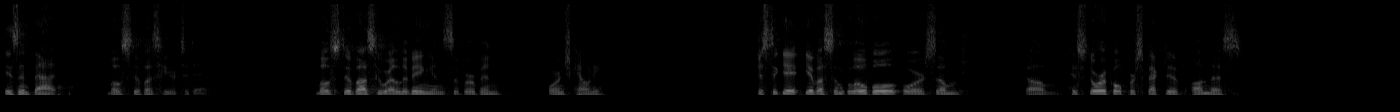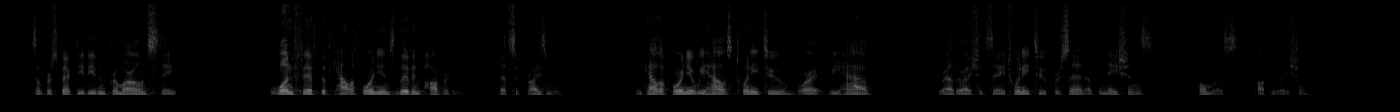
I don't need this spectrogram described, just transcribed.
Isn't that most of us here today? Most of us who are living in suburban Orange County? Just to give us some global or some um, historical perspective on this, some perspective even from our own state. One fifth of Californians live in poverty. That surprised me. In California, we house 22, or we have, rather, I should say, 22% of the nation's homeless population.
